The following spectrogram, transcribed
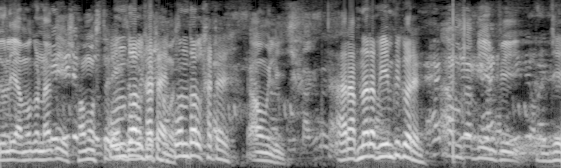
দলীয় আমাকে না দিয়ে সমস্ত কোন দল খাটায়? কোন দল খাটায়? আওয়ামী লীগ। আর আপনারা বিএনপি করেন? আমরা বিএনপি। জি।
